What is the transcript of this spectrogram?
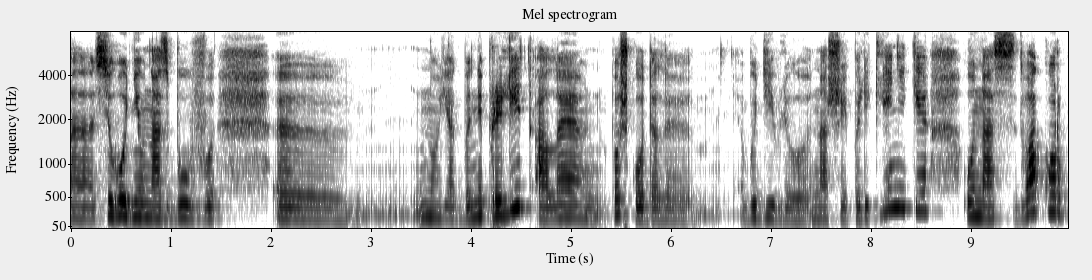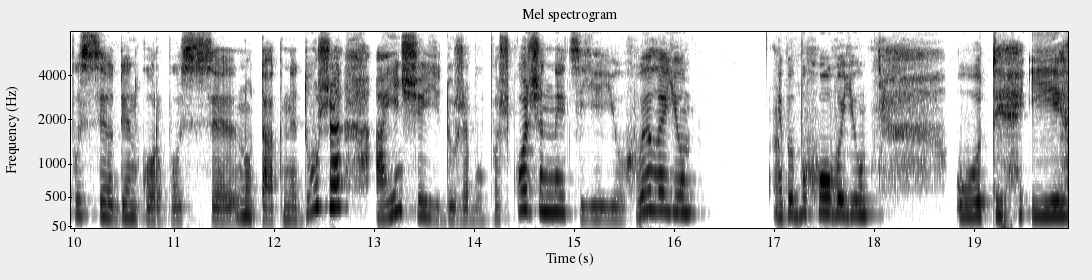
е, сьогодні у нас був е, ну, якби не приліт, але пошкодили будівлю нашої поліклініки. У нас два корпуси, один корпус ну так не дуже, а інший дуже був пошкоджений цією хвилею вибуховою. От, і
